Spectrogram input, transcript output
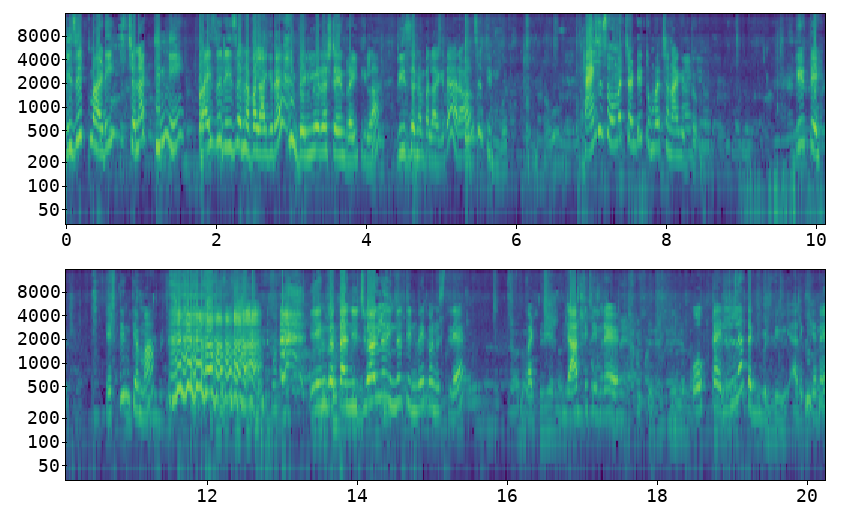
ವಿಸಿಟ್ ಮಾಡಿ ಚೆನ್ನಾಗಿ ತಿನ್ನಿ. ಪ್ರೈಸ್ ರೀಸನಬಲ್ ಆಗಿದೆ. ಬೆಂಗಳೂರು ಅಷ್ಟೇ ಏನು ರೈಟ್ ಇಲ್ಲ. ರೀಸನಬಲ್ ಆಗಿದೆ. ಆರಾಮ್ಸೆ ತಿನ್ಬೋದು. Thank you so much aunty ತುಂಬಾ ಚೆನ್ನಾಗಿತ್ತು. ಕೀರ್ತಿ ಎಷ್ಟು ತಿಂತೀಯಮ್ಮ? ಏನ್ ಗೊತ್ತಾ, ನಿಜವಾಗ್ಲೂ ಇನ್ನೂ ತಿನ್ಬೇಕು ಅನಿಸ್ತಿದೆ. ಬಟ್ ಜಾಸ್ತಿ ತಿಂದ್ರೆ ಹೋಗ್ತಾ ಎಲ್ಲ ತೆಗ್ದ್ಬಿಡ್ತೀವಿ ಅದಕ್ಕೇನೆ.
